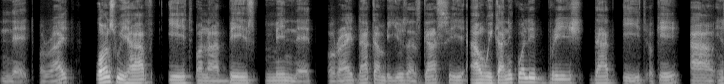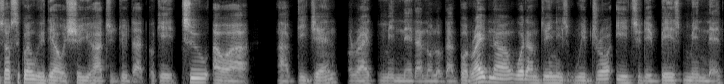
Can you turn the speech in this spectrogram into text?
net all right? Once we have it on our base main net all right that can be used as gas fee and we can equally bridge that it okay? Uh in subsequent video i will show you how to do that okay? To our uh, degen all right mainnet and all of that. But right now what i'm doing is withdraw it to the base mainnet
